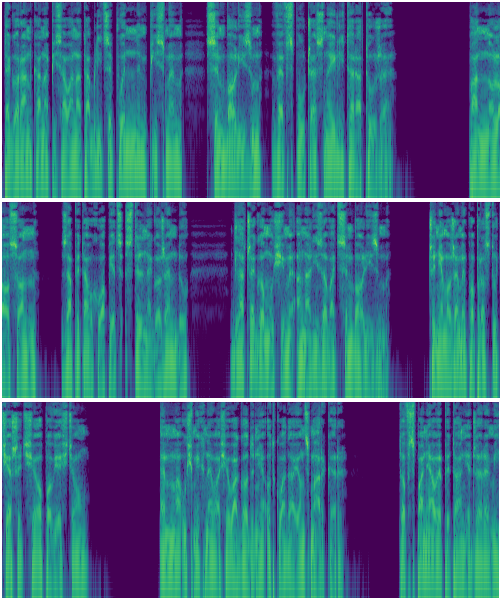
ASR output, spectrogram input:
Tego ranka napisała na tablicy płynnym pismem Symbolizm we współczesnej literaturze. Panno Lawson, zapytał chłopiec z tylnego rzędu, dlaczego musimy analizować symbolizm? Czy nie możemy po prostu cieszyć się opowieścią? Emma uśmiechnęła się łagodnie, odkładając marker. To wspaniałe pytanie, Jeremy.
